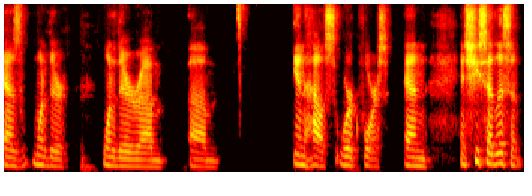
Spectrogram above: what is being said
as one of their one of their um, um, in-house workforce and and she said listen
